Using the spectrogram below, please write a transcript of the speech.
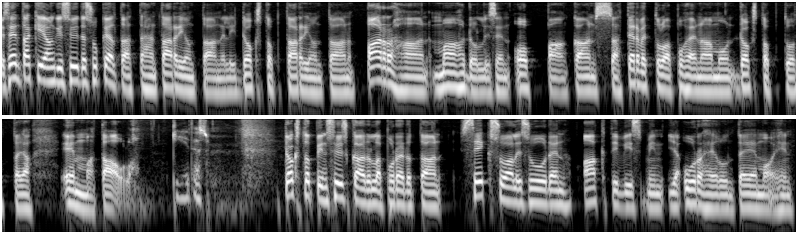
Ja sen takia onkin syytä sukeltaa tähän tarjontaan, eli Dogstop-tarjontaan parhaan mahdollisen oppaan kanssa. Tervetuloa puheenaamuun Dogstop-tuottaja Emma Taulo. Kiitos. Dogstopin syyskaudella pureudutaan seksuaalisuuden, aktivismin ja urheilun teemoihin.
